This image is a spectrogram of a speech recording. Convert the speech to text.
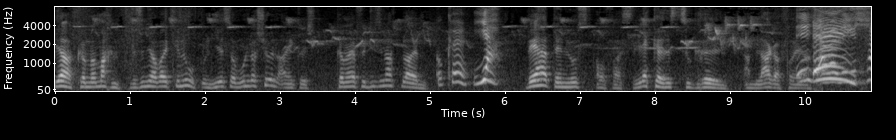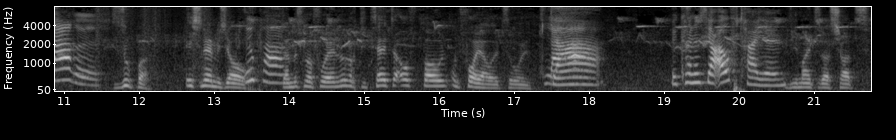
Ja, können wir machen. Wir sind ja weit genug. Und hier ist ja wunderschön eigentlich. Können wir ja für diese Nacht bleiben. Okay. Ja, Wer hat denn Lust auf was Leckeres zu grillen am Lagerfeuer? ich habe Gitarre. Super. Ich nehme mich auch. Super. Dann müssen wir vorher nur noch die Zelte aufbauen und Feuerholz holen. Klar. Wir können es ja aufteilen. Wie meinst du das, Schatz?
